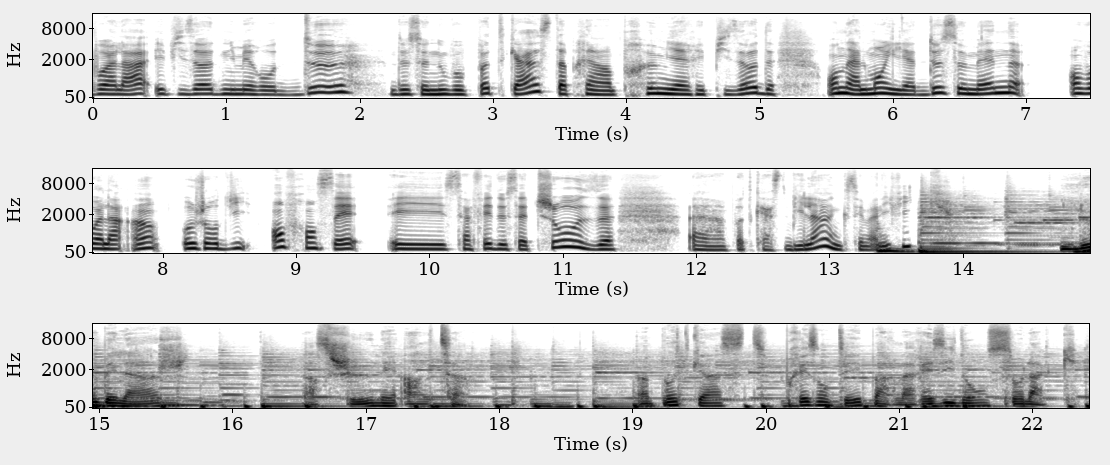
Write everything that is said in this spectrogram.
Voilà, épisode numéro 2 de ce nouveau podcast. Après un premier épisode en allemand il y a deux semaines, en voilà un aujourd'hui en français. Et ça fait de cette chose un podcast bilingue, c'est magnifique. Le bel âge, das schöne Alter. Un podcast présenté par la résidence Solac.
